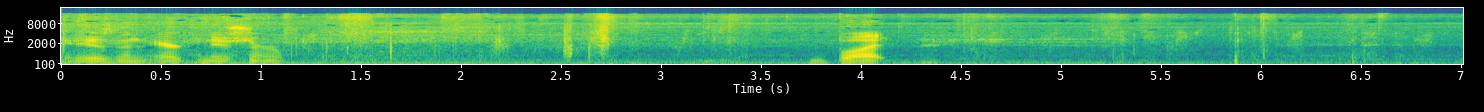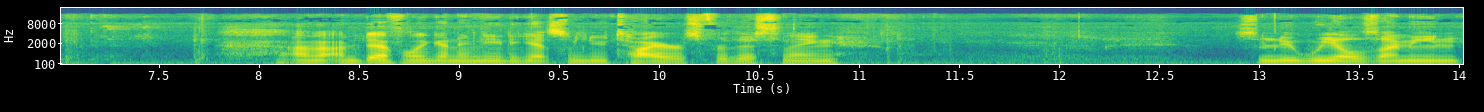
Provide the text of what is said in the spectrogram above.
it is an air conditioner. But I'm, definitely going to need to get some new tires for this thing. Some new wheels, I mean.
